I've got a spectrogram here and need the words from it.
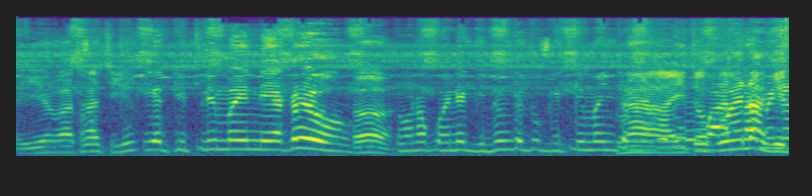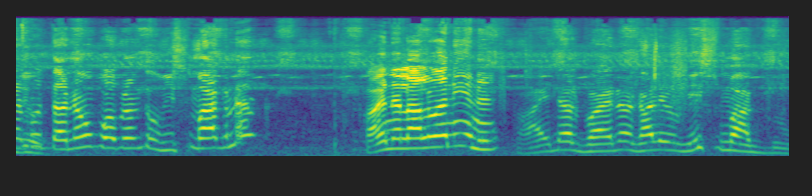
એ વાત સાચી. એ કેટલી મહિને નીકળ્યો? તો એને કોઈને કીધું કે તું કેટલી મહિને ના, એ તો કોઈ ના કીધું. તને હું પ્રોબ્લેમ તું વીસ માગ ને? ફાઇનલ આલવાની ને? ફાઇનલ ફાઇનલ ખાલી વીસ માગ તું.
